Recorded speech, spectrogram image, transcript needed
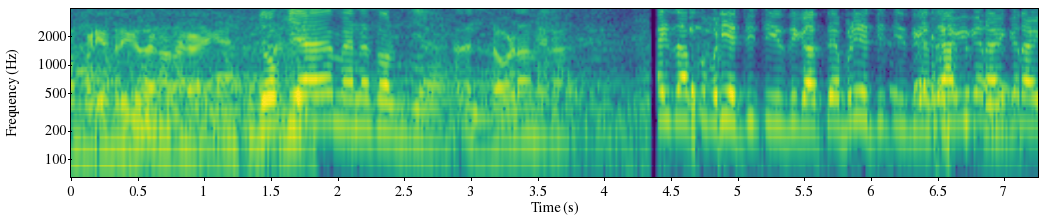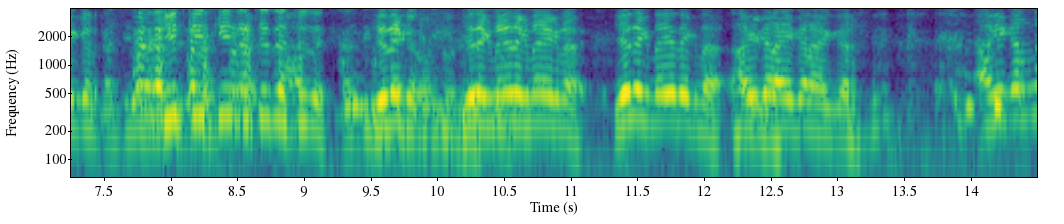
बढ़िया तरीके से खाना खाएँगे। जो किया है मैंने सॉल्व किया है। अरे लोड़ा मेरा। गाइस आपको बड़ी अच्छी चीज़ दिखाते हैं बड़ी अच्छी चीज़ दिखाते हैं। आगे कर आगे कर आगे कर। खींच खींच खींच अच्छे से अच्छे से। ये देख ये देखना ये देखना ये देखना ये देखना ये देखना। आगे कर आगे कर आगे कर। आगे करना।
